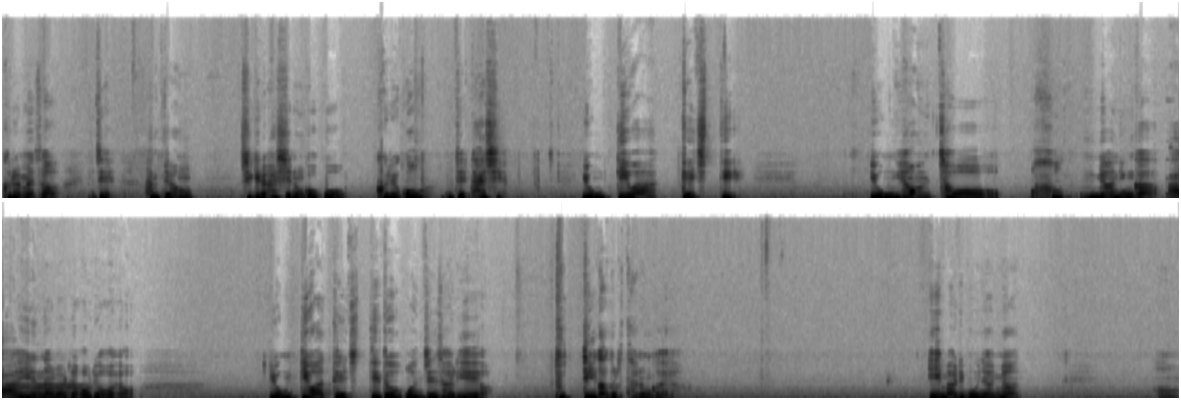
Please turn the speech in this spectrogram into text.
그러면서 이제 한평지기를 하시는 거고 그리고 이제 다시 용띠와 돼지띠 용혐 저 흑면인가 아 옛날 말이 어려워요 용띠와 돼지띠도 원진살이에요 두 띠가 그렇다는 거예요 이 말이 뭐냐면 어,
